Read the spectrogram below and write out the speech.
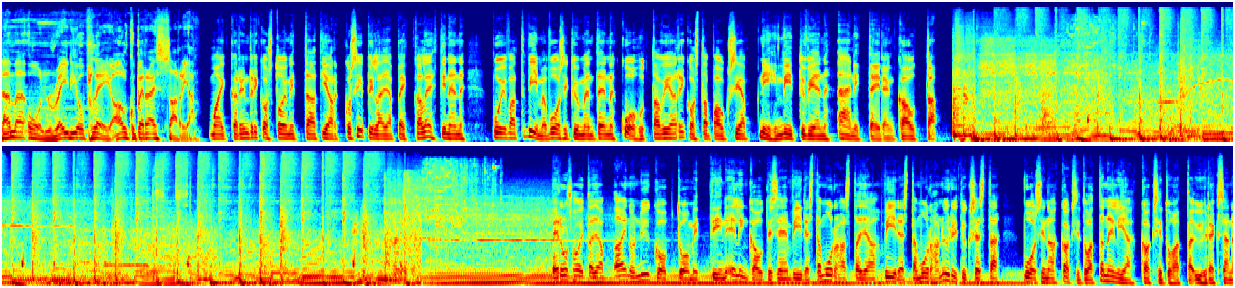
Tämä on Radio Play alkuperäissarja. Maikkarin rikostoimittajat Jarkko Sipilä ja Pekka Lehtinen puivat viime vuosikymmenten kuohuttavia rikostapauksia niihin liittyvien äänitteiden kautta. Perushoitaja Aino Nykop tuomittiin elinkautiseen viidestä murhasta ja viidestä murhan yrityksestä vuosina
